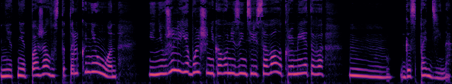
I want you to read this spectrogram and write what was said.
«Нет-нет, пожалуйста, только не он. И неужели я больше никого не заинтересовала, кроме этого... М -м, господина?»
